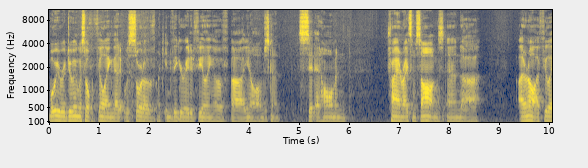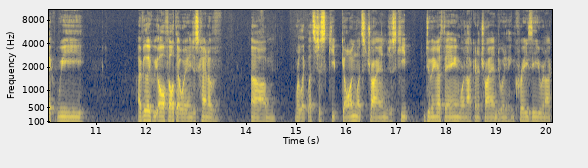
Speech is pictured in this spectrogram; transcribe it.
what we were doing was so fulfilling that it was sort of like invigorated feeling of uh, you know i'm just gonna sit at home and try and write some songs and uh, i don't know i feel like we i feel like we all felt that way and just kind of um, we're like, let's just keep going. Let's try and just keep doing our thing. We're not to try and do anything crazy. We're not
